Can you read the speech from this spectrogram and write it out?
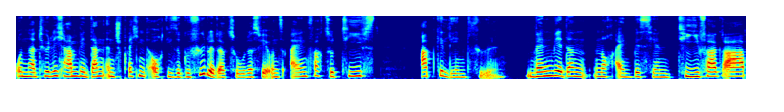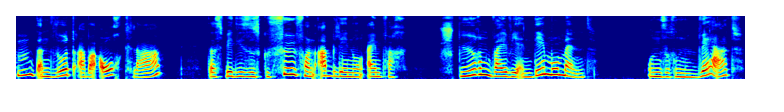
und natürlich haben wir dann entsprechend auch diese Gefühle dazu, dass wir uns einfach zutiefst abgelehnt fühlen. Wenn wir dann noch ein bisschen tiefer graben, dann wird aber auch klar, dass wir dieses Gefühl von Ablehnung einfach spüren, weil wir in dem Moment unseren Wert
